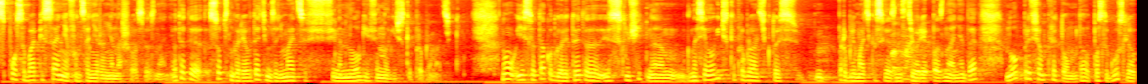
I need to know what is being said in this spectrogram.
способа описания функционирования нашего сознания. Вот это, собственно говоря, вот этим занимается феноменология и феноменологическая проблематика. Ну, если вот так вот говорить, то это исключительно гносеологическая проблематика, то есть проблематика, связанная с теорией познания, да, но при всем при том, да, после Гусля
